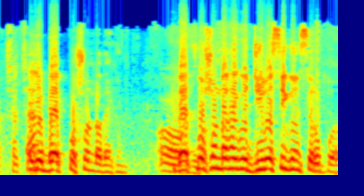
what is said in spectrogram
আচ্ছা আচ্ছা। এই যে ব্যাক পোর্শনটা দেখেন। ব্যাক. পোর্শনটা থাকবে জিরো সিকোয়েন্সের উপর।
